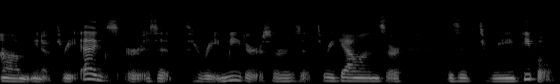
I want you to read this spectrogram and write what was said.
um, you know, three eggs, or is it three meters, or is it three gallons, or is it three people?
